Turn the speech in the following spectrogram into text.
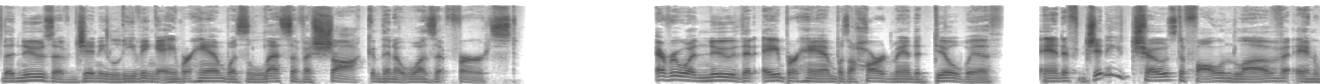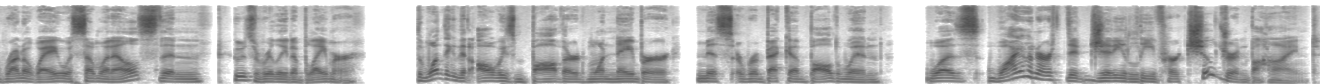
the news of Jenny leaving Abraham was less of a shock than it was at first. Everyone knew that Abraham was a hard man to deal with, and if Jenny chose to fall in love and run away with someone else, then who's really to blame her? The one thing that always bothered one neighbor, Miss Rebecca Baldwin, was why on earth did Jenny leave her children behind?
